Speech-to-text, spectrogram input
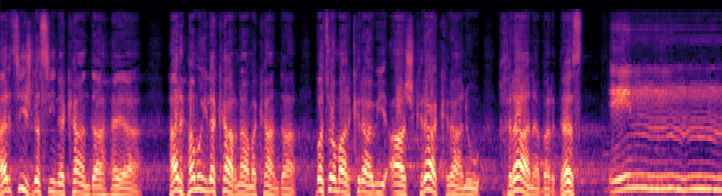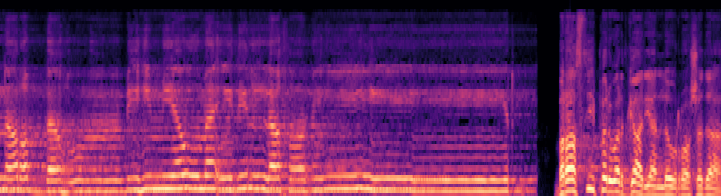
هەرچیش لە سینەکاندا هەیە هەر هەمووی لە کارنامەکاندا بە تۆمارکراوی ئاشکرا کران و خرانە بەردەست. ان ربهم بهم یومئذ لخبیر. بەڕاستی پەروەردگاریان لەو ڕۆژەدا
